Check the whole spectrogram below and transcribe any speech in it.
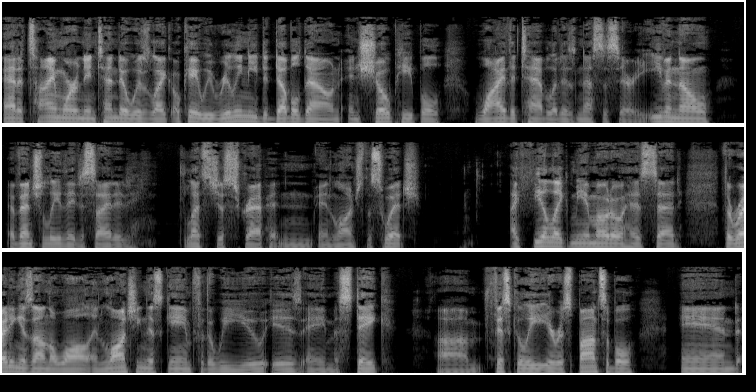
at a time where Nintendo was like, okay, we really need to double down and show people why the tablet is necessary, even though eventually they decided let's just scrap it and, and launch the Switch. I feel like Miyamoto has said the writing is on the wall, and launching this game for the Wii U is a mistake, um, fiscally irresponsible, and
